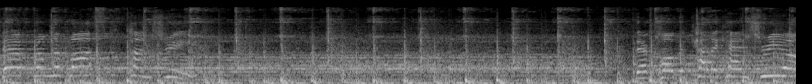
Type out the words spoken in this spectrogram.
They're from the Basque country. They're called the Calican Trio.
